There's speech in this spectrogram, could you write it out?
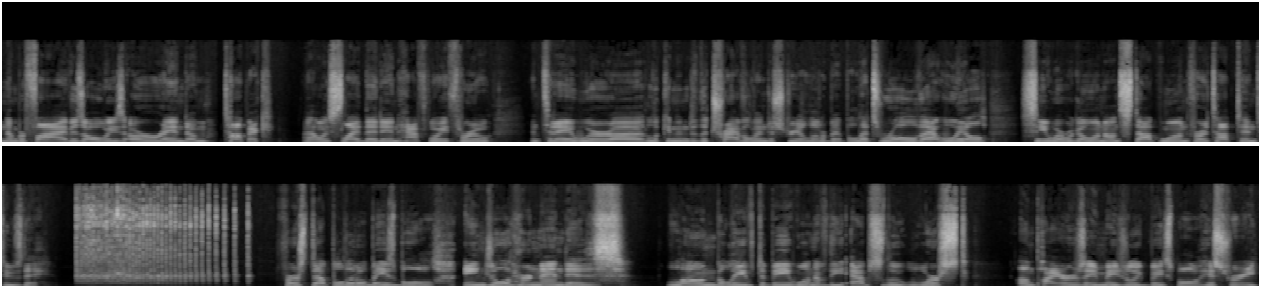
Number 5 is always a random topic. I always slide that in halfway through. And today we're uh, looking into the travel industry a little bit. But let's roll that wheel, see where we're going on stop one for a top 10 Tuesday. First up, a little baseball. Angel Hernandez, long believed to be one of the absolute worst umpires in Major League Baseball history.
